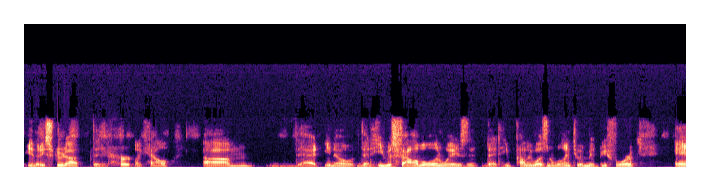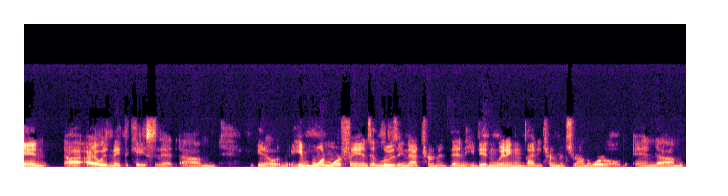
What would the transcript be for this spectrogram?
you know, that he screwed up, that it hurt like hell, um, that you know that he was fallible in ways that, that he probably wasn't willing to admit before. And I, I always make the case that um, you know he won more fans in losing that tournament than he did in winning 90 tournaments around the world. And um,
